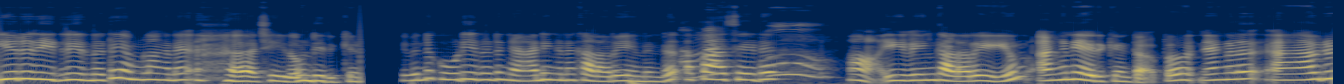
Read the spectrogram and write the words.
ഈ ഒരു രീതിയിൽ ഇരുന്നിട്ട് നമ്മളങ്ങനെ ചെയ്തുകൊണ്ടിരിക്കും ഇവന്റെ കൂടെ ഇരുന്നിട്ട് ഞാനിങ്ങനെ കളർ ചെയ്യുന്നുണ്ട്. അപ്പോൾ ആ സൈഡ് ആ ഇവയും കളർ ചെയ്യും. അങ്ങനെയായിരിക്കും കേട്ടോ അപ്പോൾ ഞങ്ങൾ ആ ഒരു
